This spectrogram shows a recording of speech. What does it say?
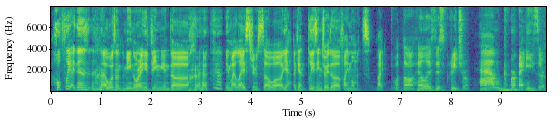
hopefully i didn't i wasn't mean or anything in the in my live stream so uh, yeah again please enjoy the funny moments. Bye. What the hell is this creature? Ham grazer.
